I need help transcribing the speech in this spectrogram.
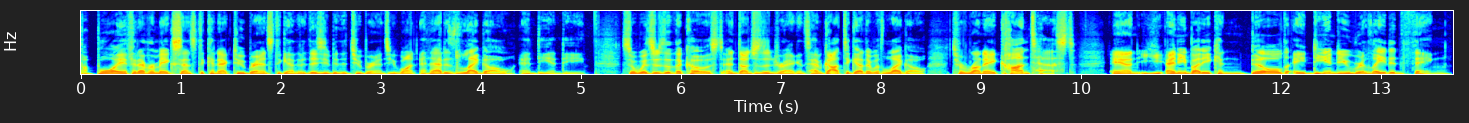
But boy, if it ever makes sense to connect two brands together, these would be the two brands you want, and that is Lego and D&D. So Wizards of the Coast and Dungeons and Dragons have got together with Lego to run a contest and anybody can build a D&D related thing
